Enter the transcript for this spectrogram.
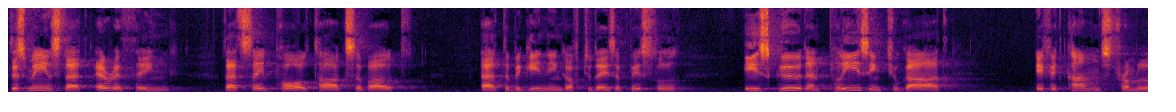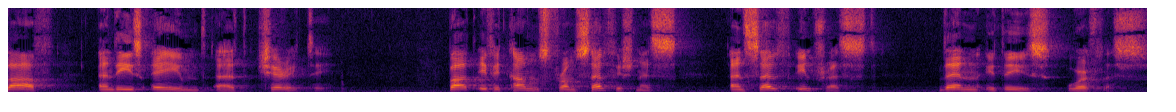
This means that everything that St. Paul talks about at the beginning of today's epistle is good and pleasing to God if it comes from love and is aimed at charity. But if it comes from selfishness and self interest, then it is worthless.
